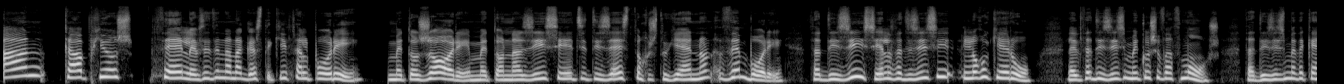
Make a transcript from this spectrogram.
αν κάποιος θέλει αυτή την αναγκαστική θαλπορή με το ζόρι, με το να ζήσει έτσι τη ζέστη των Χριστουγέννων, δεν μπορεί. Θα τη ζήσει, αλλά θα τη ζήσει λόγω καιρού. Δηλαδή θα τη ζήσει με 20 βαθμούς, θα τη ζήσει με 19,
